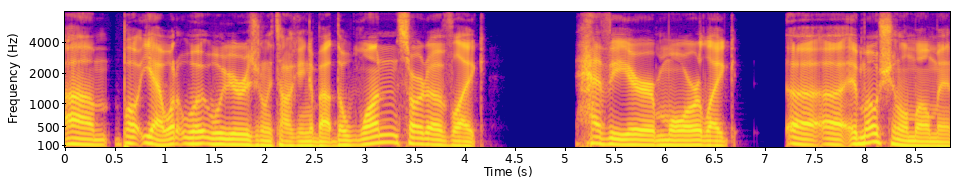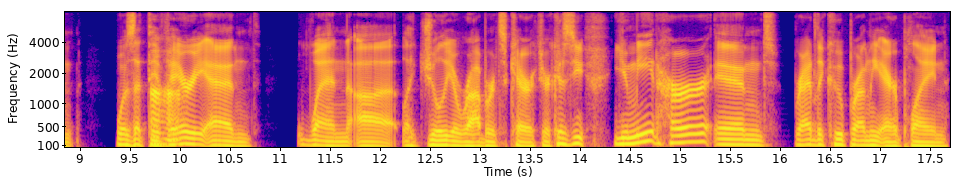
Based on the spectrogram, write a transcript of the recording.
Um, but yeah, what what we were originally talking about, the one sort of like heavier, more like uh, uh emotional moment was at the Uh-huh. very end when uh like Julia Roberts' character cuz you you meet her and Bradley Cooper on the airplane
